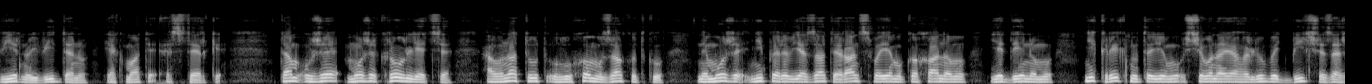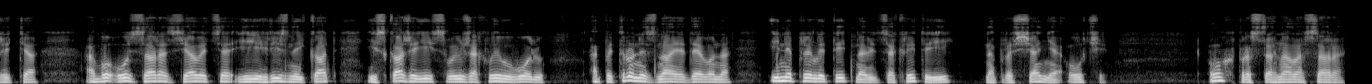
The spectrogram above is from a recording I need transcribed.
вірну й віддану, як мати Естерки. Там уже, може, кров лється, а вона тут, у глухому закутку, не може ні перев'язати ран своєму коханому, єдиному, ні крикнути йому, що вона його любить більше за життя. Або ось зараз з'явиться її грізний кат і скаже їй свою жахливу волю, а Петро не знає, де вона, і не прилетить навіть закрити їй на прощання очі. Ох, простогнала Сара,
